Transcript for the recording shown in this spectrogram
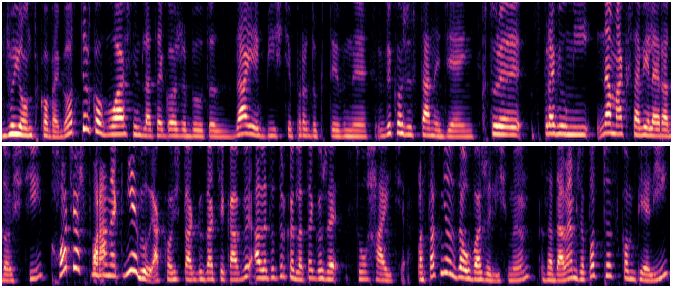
wyjątkowego, tylko właśnie dlatego, że był to zajebiście produktywny, wykorzystany dzień, który sprawił mi na maksa wiele radości. Chociaż poranek nie był jakoś tak za ciekawy, ale to tylko dlatego, że słuchajcie. Ostatnio zauważyliśmy z Adamem, że podczas kąpieli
